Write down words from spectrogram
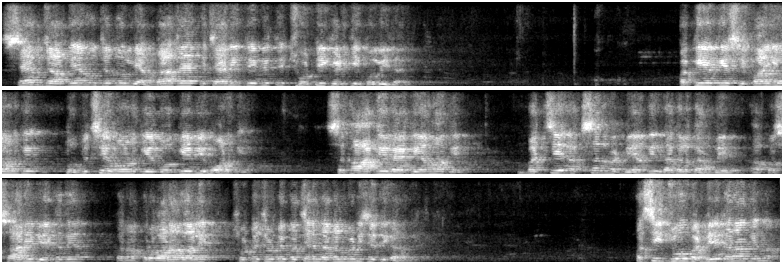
ਸਹਿਬਜ਼ਾਦਿਆਂ ਨੂੰ ਜਦੋਂ ਲਿਆਂਦਾ ਜਾਏ, ਕਚਹਿਰੀ ਦੇ ਵਿੱਚ ਤੇ ਛੋਟੀ ਖਿੜਕੀ ਖੋਲੀ ਜਾਏ। ਅੱਗੇ ਅੱਗੇ ਸਿਪਾਹੀ ਹੋਣਗੇ ਤੋਂ ਪਿੱਛੇ ਹੋਣਗੇ, ਤੋਂ ਅੱਗੇ ਵੀ ਹੋਣਗੇ, ਸਿਖਾ ਕੇ ਲੈ ਕੇ ਆਵਾਂਗੇ। ਬੱਚੇ ਅਕਸਰ ਵੱਡਿਆਂ ਦੀ ਨਕਲ ਕਰਦੇ ਨੇ, ਆਪਾਂ ਸਾਰੇ ਵੇਖਦੇ ਆ ਘਰਾਂ ਪਰਿਵਾਰਾਂ ਵਾਲੇ ਛੋਟੇ ਛੋਟੇ ਬੱਚੇ ਨਕਲ ਬੜੀ ਛੇਤੀ ਕਰਦੇ। ਅਸੀਂ ਜੋ ਵੱਡੇ ਕਰਾਂਗੇ ਨਾ,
